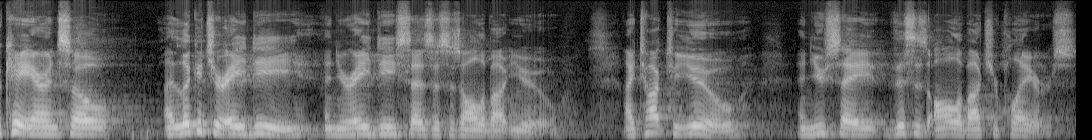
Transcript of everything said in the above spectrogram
Okay, Erin, so I look at your AD, and your AD says this is all about you. I talk to you, and you say this is all about your players.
